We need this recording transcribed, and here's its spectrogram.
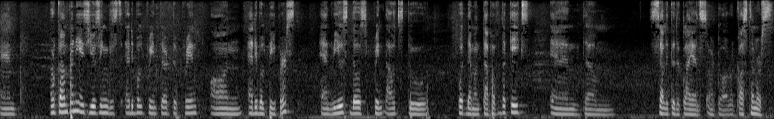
and our company is using this edible printer to print on edible papers and we use those printouts to put them on top of the cakes and um, sell it to the clients or to our customers.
